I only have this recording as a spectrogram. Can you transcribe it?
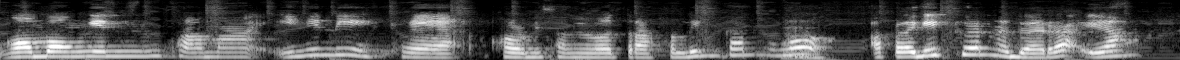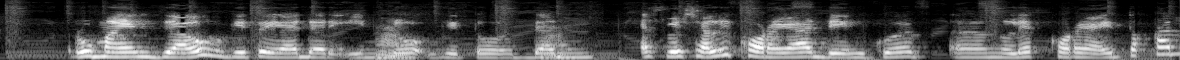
Ngomongin sama ini nih, kayak kalau misalnya lo traveling kan lo apalagi ke negara yang lumayan jauh gitu ya dari Indo gitu. Dan especially Korea deh. Gue eh, ngelihat Korea itu kan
